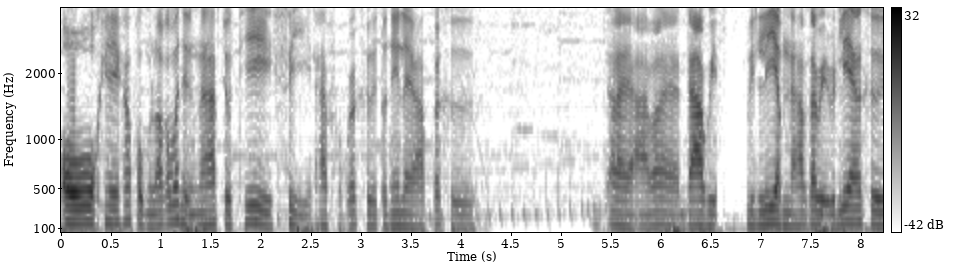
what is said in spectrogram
โอเคครับผมเราก็มาถึงนะครับ จุดที่สี่นะครับ ผมก็คือตัวนี้เลยครับก็คือ อะไรอ่านว่าอะไรดาวิดวิลเลียมนะครับดาวิดวิลเลียมก็คือ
